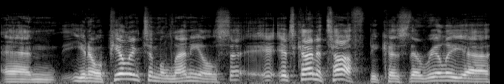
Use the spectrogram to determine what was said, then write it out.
and you know, appealing to millennials, uh, it, it's kind of tough because they're really uh,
